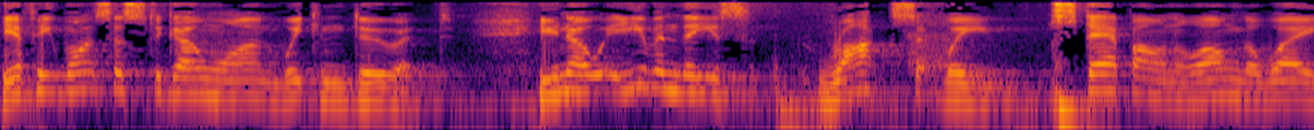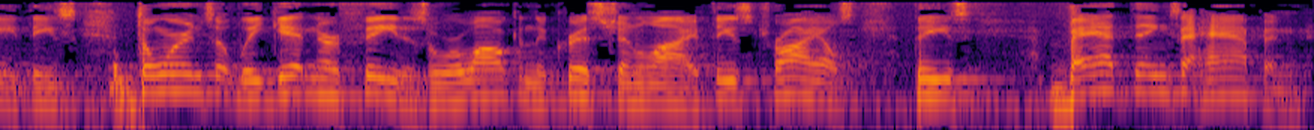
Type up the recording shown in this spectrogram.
If He wants us to go on, we can do it. You know, even these rocks that we step on along the way, these thorns that we get in our feet as we're walking the Christian life, these trials, these bad things that happen,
